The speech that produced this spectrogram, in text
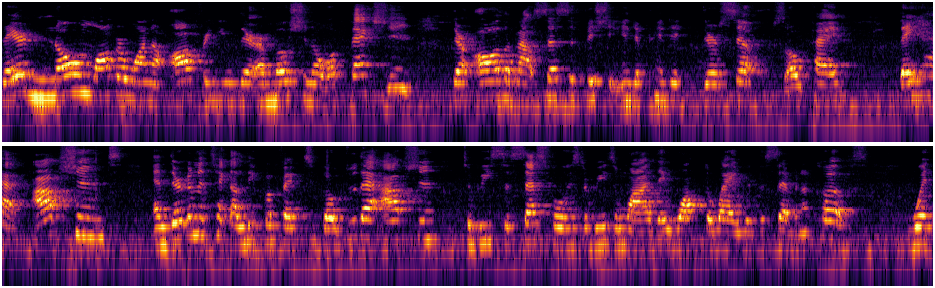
they're no longer want to offer you their emotional affection. They're all about self-sufficient, independent themselves, okay? They have options, and they're going to take a leap of faith to go do that option to be successful is the reason why they walked away with the Seven of Cups with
